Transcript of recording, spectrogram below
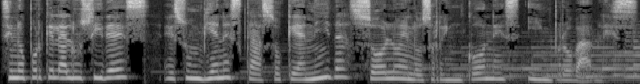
sino porque la lucidez es un bien escaso que anida solo en los rincones improbables.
